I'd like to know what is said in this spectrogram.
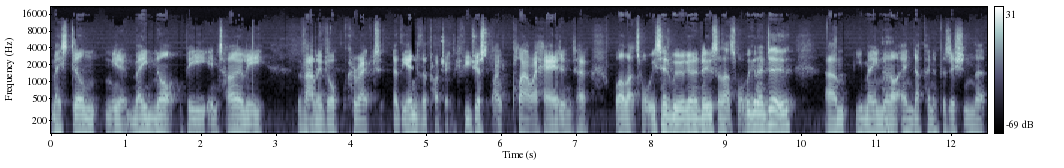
may still, you know, may not be entirely valid or correct at the end of the project. If you just like plow ahead and go, well, that's what we said we were going to do, so that's what we're going to do, um, you may not end up in a position that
